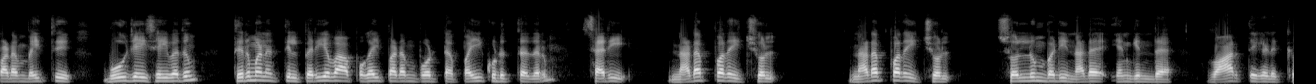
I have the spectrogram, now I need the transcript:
படம் வைத்து பூஜை செய்வதும் திருமணத்தில் பெரியவா புகைப்படம் போட்ட பை கொடுத்ததும் சரி. நடப்பதை சொல் நடப்பதை சொல் சொல்லும்படி நட என்கின்ற வார்த்தைகளுக்கு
